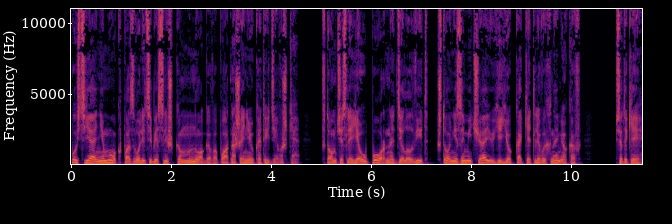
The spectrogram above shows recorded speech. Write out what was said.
Пусть я не мог позволить себе слишком многого по отношению к этой девушке. В том числе я упорно делал вид, что не замечаю ее кокетливых намеков. Все-таки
